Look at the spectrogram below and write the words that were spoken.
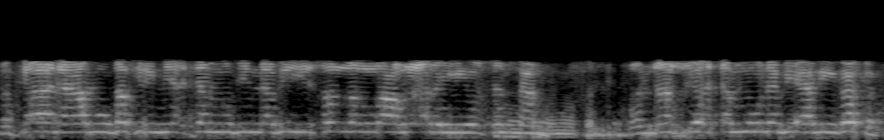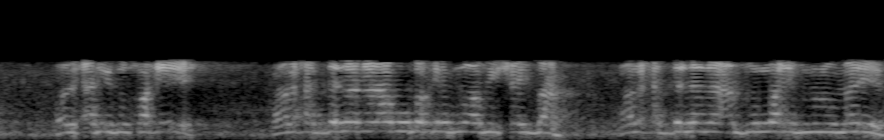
فكان أبو بكر يأتم بالنبي صلى الله عليه وسلم والناس يأتمون بأبي بكر والحديث صحيح. قال حدثنا أبو بكر بن أبي شيبة قال حدثنا عبد الله بن نمير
